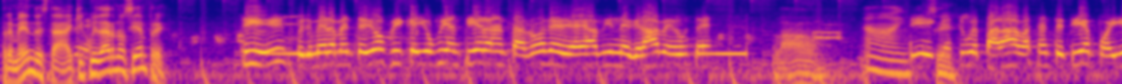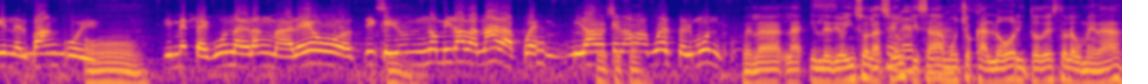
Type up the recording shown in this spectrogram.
Tremendo está, hay que cuidarnos siempre. Sí, primeramente yo fui que yo fui en tierra en Rosa de allá vine grave usted. Wow. Ay. Sí, que estuve parada bastante tiempo ahí en el banco y, oh. y me pegó una gran mareo, así que yo no miraba nada, pues miraba que daba vuelto el mundo. Pues la, la, y le dio insolación, quizá, mucho calor y todo esto, la humedad.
